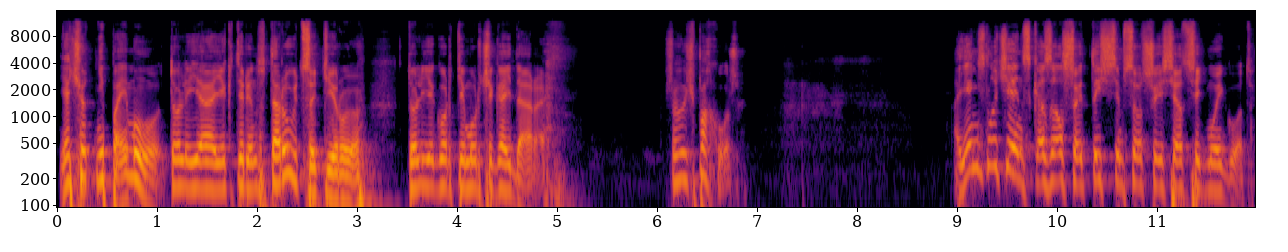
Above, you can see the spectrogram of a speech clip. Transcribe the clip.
Я что-то не пойму, то ли я Екатерину II цитирую, то ли Егор Тимурча Гайдара. Что очень похоже. А я не случайно сказал, что это 1767 год.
